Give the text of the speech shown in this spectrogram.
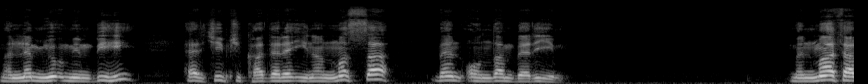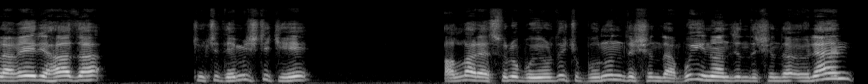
Men lem yu'min bihi her kim ki kadere inanmazsa ben ondan beriyim. Men mat ala gayri haza çünkü demişti ki Allah Resulü buyurdu ki bunun dışında, bu inancın dışında ölen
